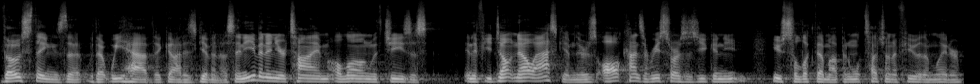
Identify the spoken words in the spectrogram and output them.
those things that, that we have that God has given us. And even in your time alone with Jesus, and if you don't know, ask Him. There's all kinds of resources you can use to look them up, and we'll touch on a few of them later.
